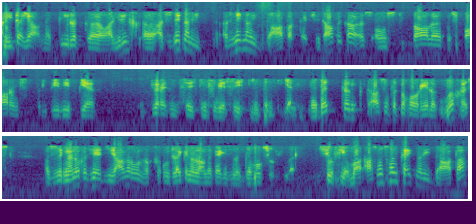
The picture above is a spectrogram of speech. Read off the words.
Anita, ja, natuurlik uh, Heinrich, uh, as jy net na die as jy net na die data kyk, Suid-Afrika is ons totale besparings vir die BBP in 2016 gewees 16.1. Nou dit klink asof dit nogal redelik hoog is. As ek nou nog gesê het, die ander ontleikende lande kyk is hulle dubbel so voor. Soveel, maar as ons gaan kyk na die data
